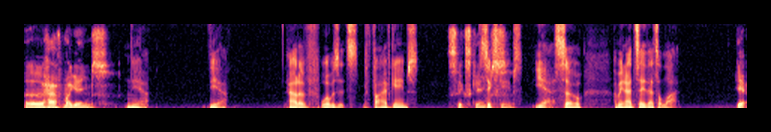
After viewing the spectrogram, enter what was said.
uh, half my games, Yeah. Yeah. Out of what was it, five games? Six games, Six games. Yeah. So, I mean, I'd say that's a lot. Yeah,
